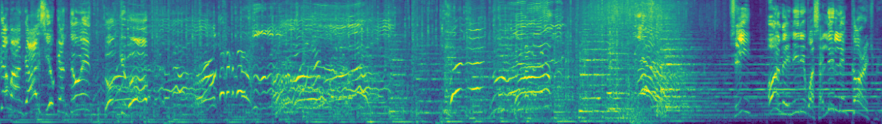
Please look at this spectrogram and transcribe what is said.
Come on, guys, you can do it. Don't give up. They needed was a little encouragement.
